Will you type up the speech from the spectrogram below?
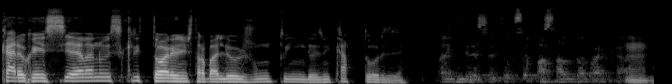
Cara, eu conheci ela no escritório, a gente trabalhou junto em 2014. Olha que interessante. Todo o seu passado dá pra cá. Hum.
